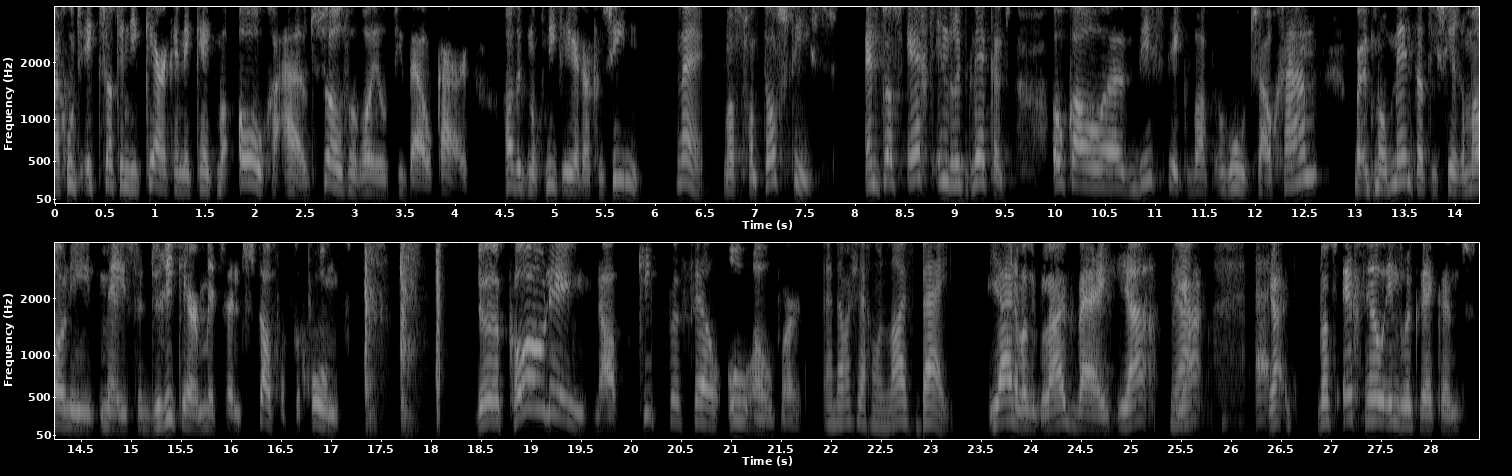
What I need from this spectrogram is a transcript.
Maar goed, ik zat in die kerk en ik keek mijn ogen uit. Zoveel royalty bij elkaar. Had ik nog niet eerder gezien. Nee. Het was fantastisch. En het was echt indrukwekkend. Ook al uh, wist ik wat, hoe het zou gaan. Maar het moment dat die ceremoniemeester drie keer met zijn staf op de grond. De koning! Nou, kippenvel all over. En daar was jij gewoon live bij. Ja, daar was ik live bij. Ja, ja. ja. Ja het was echt heel indrukwekkend.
